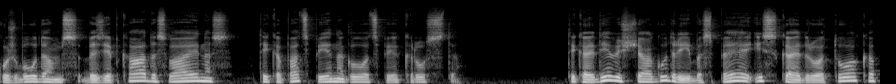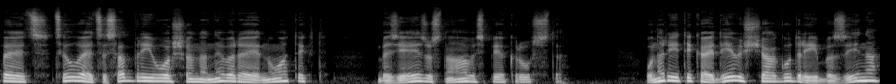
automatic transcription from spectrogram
kurš būdams bez jebkādas vainas, tika pats pienaglots pie krusta. Tikai dievišķā gudrība spēja izskaidrot to, kāpēc cilvēces atbrīvošana nevarēja notikt bez Jēzus nāves pie krusta un arī tikai dievišķā gudrība zina,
